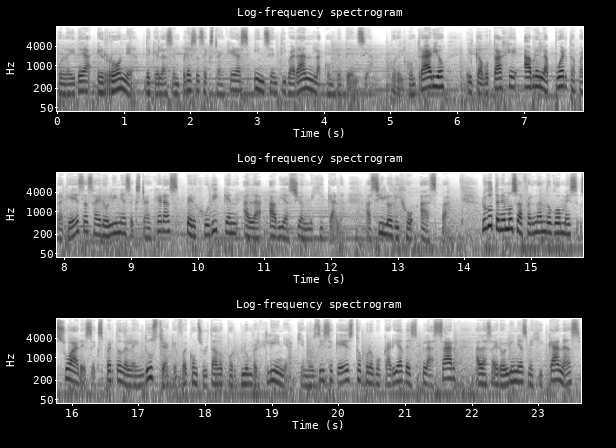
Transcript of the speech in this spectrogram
con la idea errónea de que las empresas extranjeras incentivarán la competencia. Por el contrario, el cabotaje abre la puerta para que esas aerolíneas extranjeras perjudiquen a la aviación mexicana. Así lo dijo ASPA. Luego tenemos a Fernando Gómez Suárez, experto de la industria, que fue consultado por Bloomberg Línea, quien nos dice que esto provocaría desplazar a las aerolíneas mexicanas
